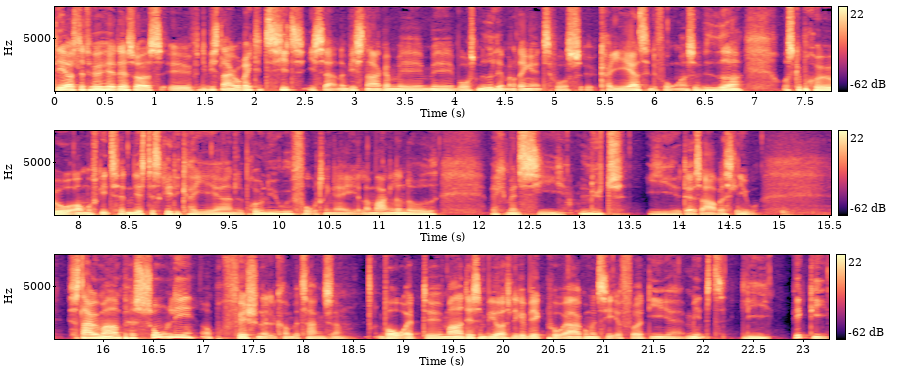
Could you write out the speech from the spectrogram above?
det jeg også lidt hører her, det er så også, øh, fordi vi snakker jo rigtig tit, især når vi snakker med, med vores medlemmer, der ringer ind til vores øh, karrieretelefoner og så videre, og skal prøve at måske tage det næste skridt i karrieren, eller prøve nye udfordringer af, eller mangler noget, hvad kan man sige, nyt i øh, deres arbejdsliv. Så snakker vi meget om personlige og professionelle kompetencer, hvor at øh, meget af det, som vi også ligger vægt på, er at argumentere for, at de er mindst lige vigtige.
